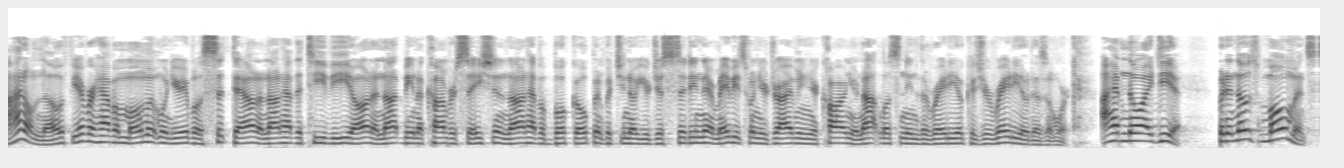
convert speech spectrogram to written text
I don't know, if you ever have a moment when you're able to sit down and not have the TV on and not be in a conversation and not have a book open, but you know you're just sitting there. Maybe it's when you're driving in your car and you're not listening to the radio because your radio doesn't work. I have no idea. But in those moments,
